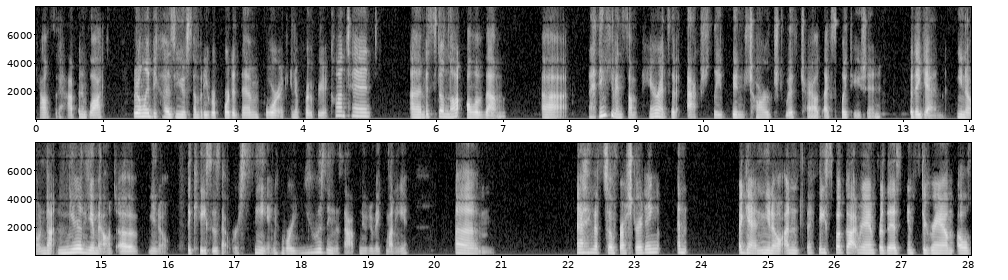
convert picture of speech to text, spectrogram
accounts that have been blocked but only because you know somebody reported them for like, inappropriate content. Um, but still, not all of them. Uh, I think even some parents have actually been charged with child exploitation. But again, you know, not near the amount of you know the cases that we're seeing who are using this avenue to make money. Um, and I think that's so frustrating. Again, you know, on Facebook got ran for this, Instagram, all,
